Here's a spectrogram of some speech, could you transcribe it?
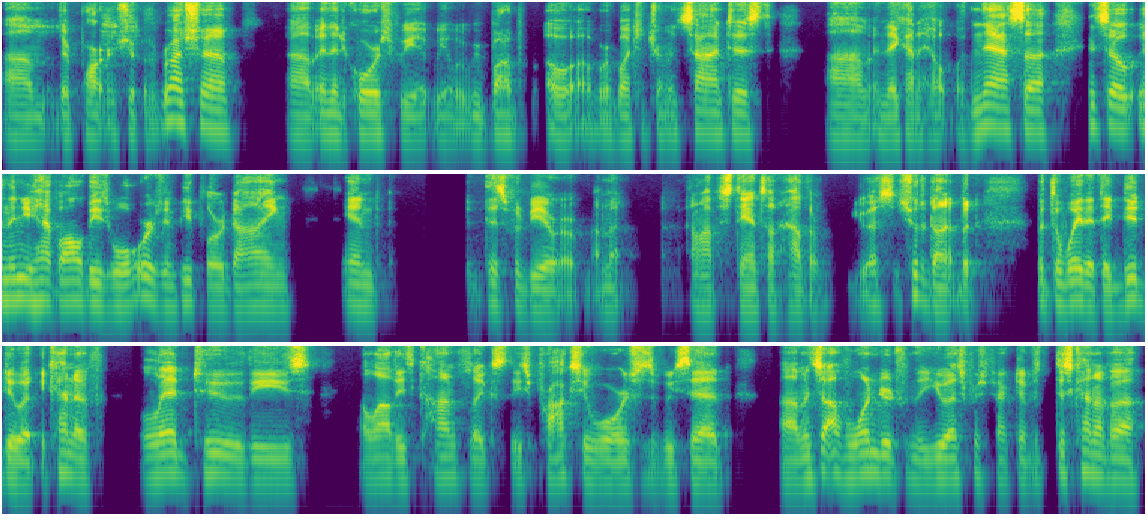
um, their partnership with Russia, um, and then of course we we, we brought up oh, a bunch of German scientists, um, and they kind of helped with NASA, and so and then you have all these wars and people are dying, and this would be a I'm not I don't have a stance on how the U.S. should have done it, but but the way that they did do it, it kind of led to these a lot of these conflicts, these proxy wars, as we said. Um, and so I've wondered from the U.S. perspective, it's just kind of a,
